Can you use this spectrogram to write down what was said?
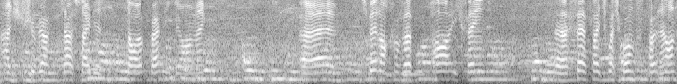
as you should be able to tell, stadium directly behind me. Um, it's a bit like of a party thing. Uh, fair play to West Brom for putting it on.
